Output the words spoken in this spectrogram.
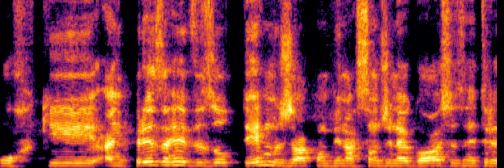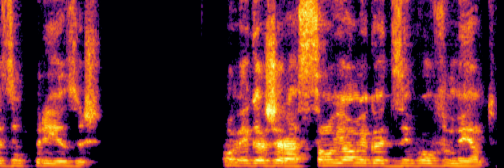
porque a empresa revisou termos da combinação de negócios entre as empresas Ômega Geração e Ômega Desenvolvimento.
